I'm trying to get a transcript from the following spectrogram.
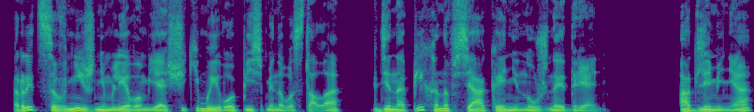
— рыться в нижнем левом ящике моего письменного стола, где напихана всякая ненужная дрянь. А для меня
